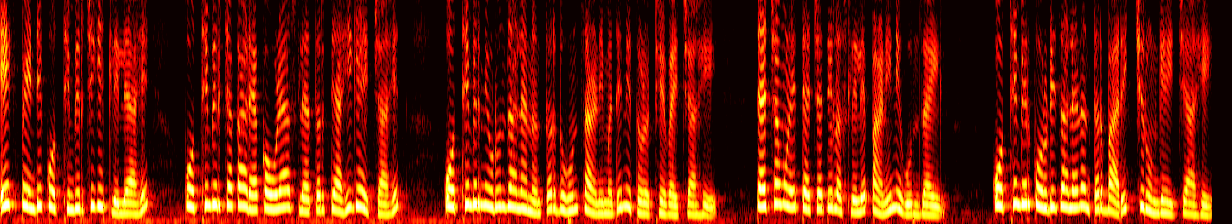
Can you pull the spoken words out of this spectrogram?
एक पेंडी कोथिंबीरची घेतलेली आहे. कोथिंबीरच्या काड्या कवळ्या असल्या तर त्याही घ्यायच्या आहेत. कोथिंबीर निवडून झाल्यानंतर धुवून चाळणीमध्ये नितळत ठेवायची आहे. त्याच्यामुळे त्याच्यातील असलेले पाणी निघून जाईल. कोथिंबीर कोरडी झाल्यानंतर बारीक चिरून घ्यायची आहे.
